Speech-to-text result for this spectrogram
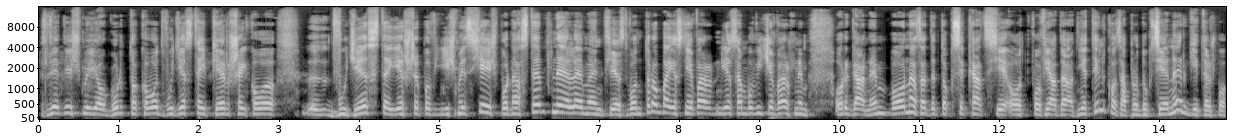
zjedliśmy jogurt, to koło 21, koło 20 e, jeszcze powinniśmy zjeść, bo następny element jest, wątroba jest niesamowicie ważnym organem, bo ona za detoksykację odpowiada nie tylko za produkcję energii też, bo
